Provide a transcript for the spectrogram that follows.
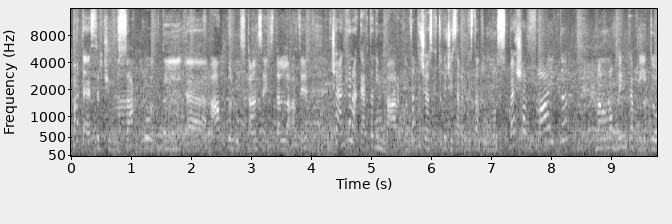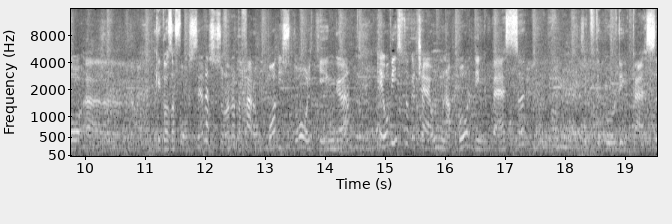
parte esserci un sacco di eh, app Lufthansa installate, c'è anche una carta d'imbarco. Infatti c'era scritto che ci sarebbe stato uno special flight, ma non ho ben capito eh, che cosa fosse. Adesso sono andata a fare un po' di stalking e ho visto che c'è una boarding pass, sentite boarding pass,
